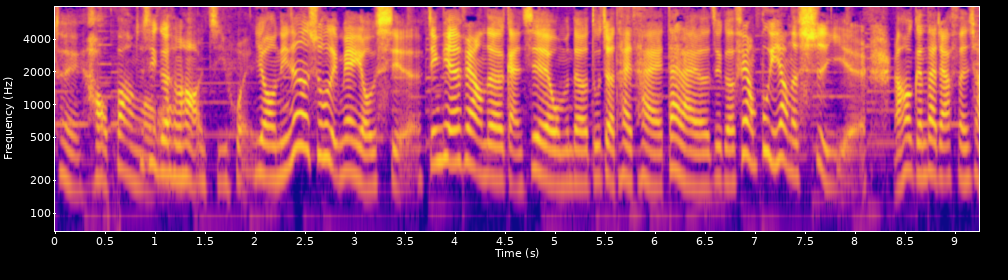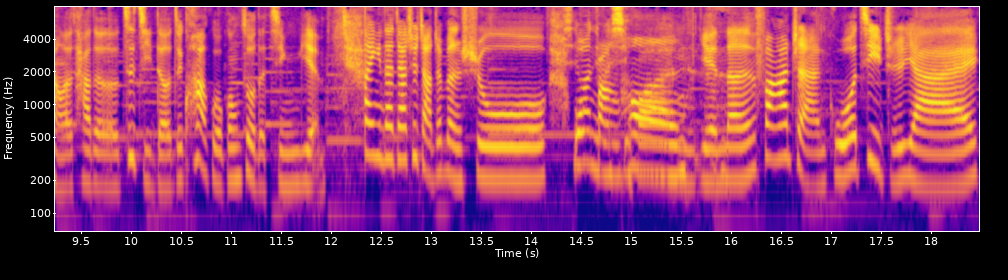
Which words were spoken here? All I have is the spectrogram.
对，好棒，这是一个很好的机会。有，你那个书里面有写。今天非常的感谢我们的读者太太带来了这个非常不一样的。视野，然后跟大家分享了他的自己的这跨国工作的经验。欢迎大家去找这本书，希望你们喜欢，也能发展国际职涯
